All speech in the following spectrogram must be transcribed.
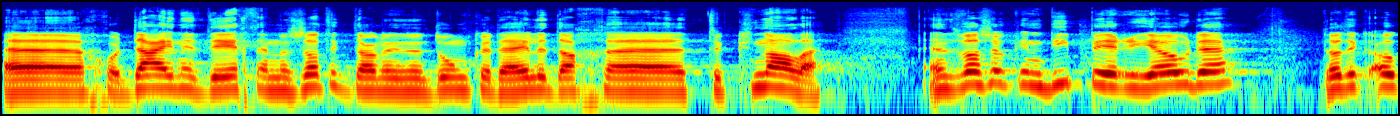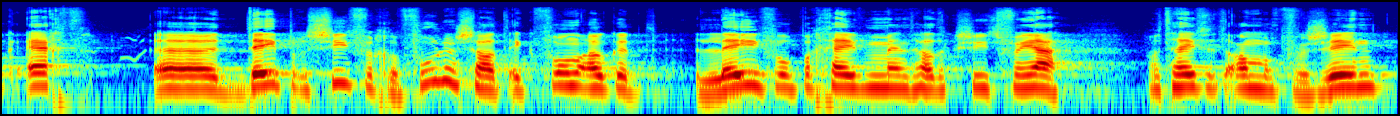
Uh, gordijnen dicht. En dan zat ik dan in het donker de hele dag te knallen. En het was ook in die periode dat ik ook echt depressieve gevoelens had. Ik vond ook het leven op een gegeven moment had ik zoiets van ja, wat heeft het allemaal voor zin?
